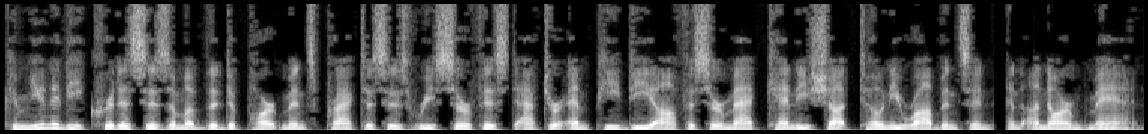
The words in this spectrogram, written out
Community criticism of the department's practices resurfaced after MPD officer Matt Kenny shot Tony Robinson, an unarmed man.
